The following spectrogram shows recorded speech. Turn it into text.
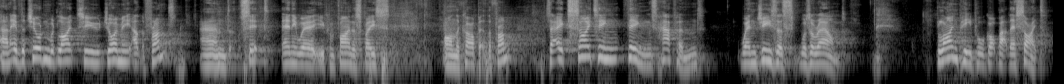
And if the children would like to join me at the front and sit anywhere you can find a space on the carpet at the front. So exciting things happened when Jesus was around. Blind people got back their sight.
